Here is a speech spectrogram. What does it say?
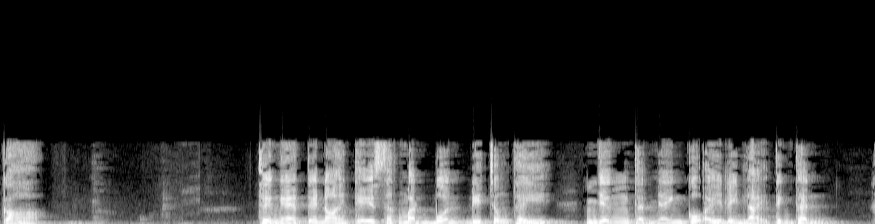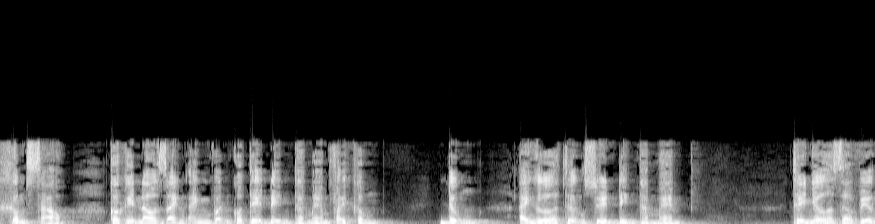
Có. Thùy nghe tôi nói thì sắc mặt buồn đi trông thấy, nhưng thật nhanh cô ấy lấy lại tinh thần. Không sao. Có khi nào rảnh anh vẫn có thể đến thăm em phải không? Đúng. Anh hứa thường xuyên đến thăm em thì nhớ ra việc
